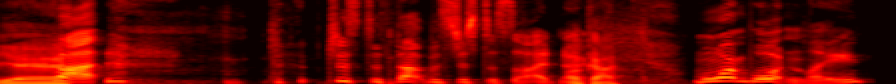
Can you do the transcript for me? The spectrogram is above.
Yeah. But just that was just a side note. Okay. More importantly,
